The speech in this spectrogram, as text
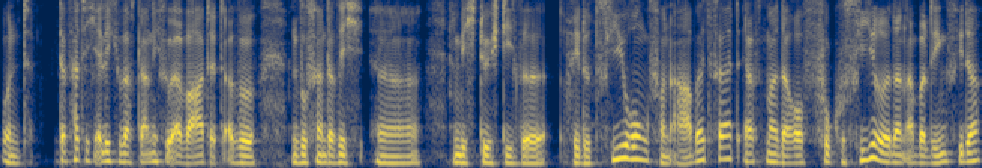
Und das hatte ich ehrlich gesagt gar nicht so erwartet. Also insofern, dass ich äh, mich durch diese Reduzierung von Arbeitszeit erstmal darauf fokussiere, dann allerdings wieder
